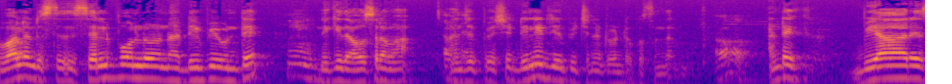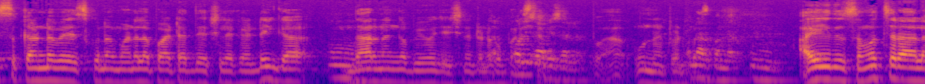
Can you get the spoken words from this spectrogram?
వాళ్ళని సెల్ ఫోన్లో నా డీపీ ఉంటే. నీకు ఇది అవసరమా? అని చెప్పేసి డిలీట్ చేయించినటువంటి ఒక సందర్భం అంటే బీఆర్ఎస్ కండ వేసుకున్న మండల పార్టీ అధ్యక్షుల కంటే ఇంకా దారుణంగా బిహేవ్ చేసినటువంటి ఒక పరిస్థితి ఉన్నటువంటి ఉమ్. ఐదు సంవత్సరాల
